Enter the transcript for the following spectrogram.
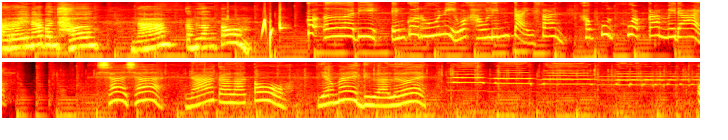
อะไรนะบันเทิง น้ำกำลังต้ม ก็เออดิ เอ็งก็รู้นี่ว่าเขาลิ้นไก่สั้น เขาพูดควบกล้ำไม่ได้ ใช่ใช่นากาลาโต้ยังไม่เดือเลย โอ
